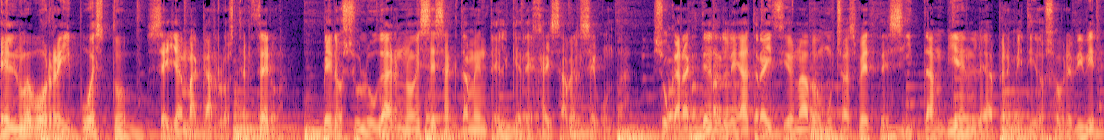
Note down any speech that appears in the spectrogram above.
El nuevo rey puesto se llama Carlos III, pero su lugar no es exactamente el que deja Isabel II. Su carácter le ha traicionado muchas veces y también le ha permitido sobrevivir.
